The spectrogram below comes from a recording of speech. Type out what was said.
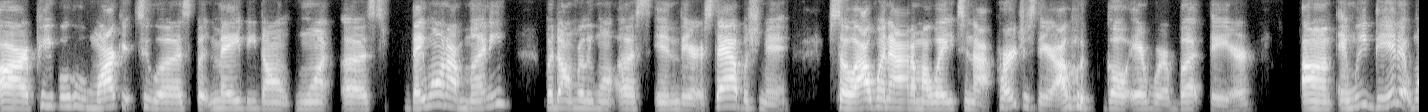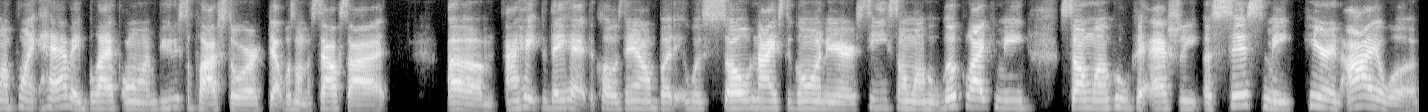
Are people who market to us, but maybe don't want us, they want our money, but don't really want us in their establishment. So I went out of my way to not purchase there. I would go everywhere but there. Um, and we did at one point have a black owned beauty supply store that was on the south side um i hate that they had to close down but it was so nice to go in there see someone who looked like me someone who could actually assist me here in iowa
